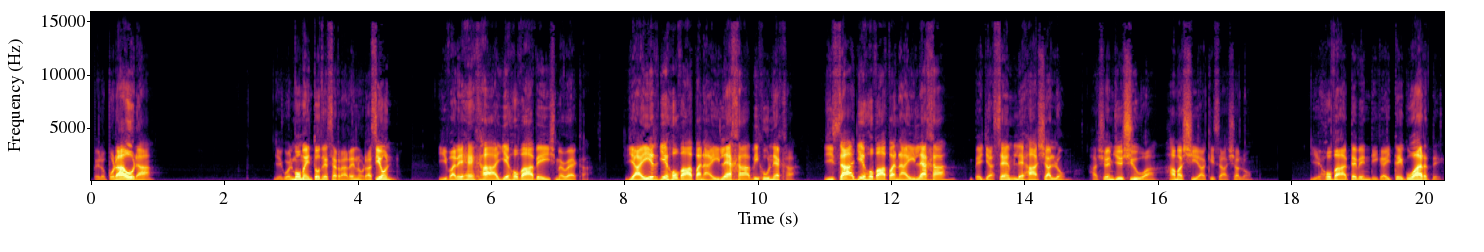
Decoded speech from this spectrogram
Pero por ahora, llegó el momento de cerrar en oración. Y Jehová Beishmereka. Yair Jehová panaileja vijuneja. Yisa Jehová panaileja beyasem leha shalom. Hashem Yeshua, Hamashiach quizá shalom. Jehová te bendiga y te guarde.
